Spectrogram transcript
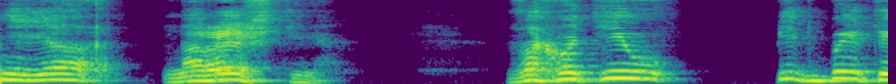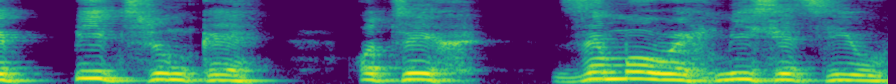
Сьогодні я нарешті захотів підбити підсумки оцих зимових місяців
